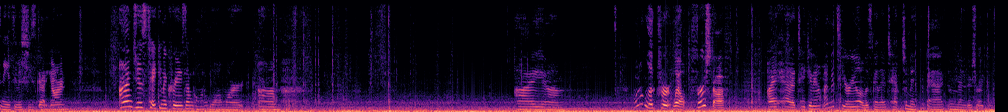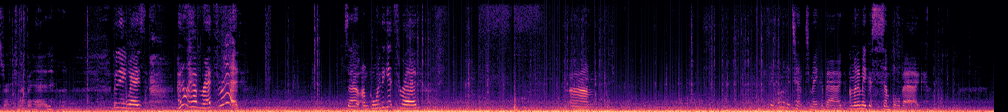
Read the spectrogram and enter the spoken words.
Nancy if she's got yarn. I'm just taking a cruise. I'm going to Walmart. Um, I, um, I want to look for, well, first off, I had taken out my material. I was going to attempt to make a bag. Oh no, there's road construction up ahead. But anyways, I don't have red thread. So I'm going to get thread. Um, I think I'm going to attempt to make a bag. I'm going to make a simple bag.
